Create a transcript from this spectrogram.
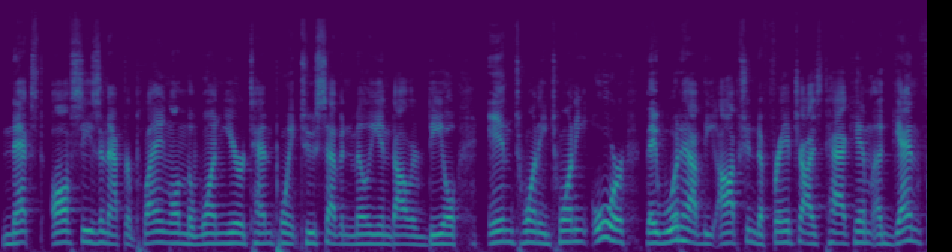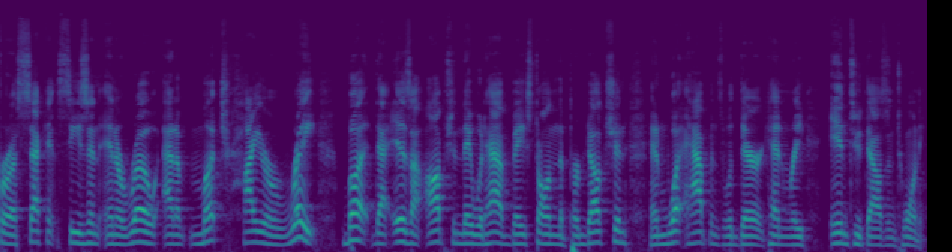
next offseason after playing on the one year, $10.27 million deal in 2020, or they would have the option to franchise tag him again for a second season in a row at a much higher rate. But that is an option they would have based on the production and what happens with Derrick Henry in 2020.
